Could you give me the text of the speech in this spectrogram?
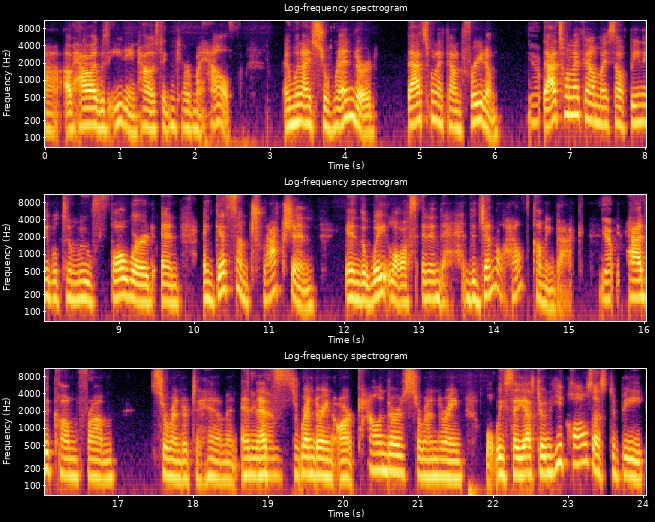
uh, of how i was eating how i was taking care of my health and when i surrendered that's when i found freedom yep. that's when i found myself being able to move forward and and get some traction in the weight loss and in the, the general health coming back yep it had to come from surrender to him. And and Amen. that's surrendering our calendars surrendering what we say yes to. And he calls us to be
